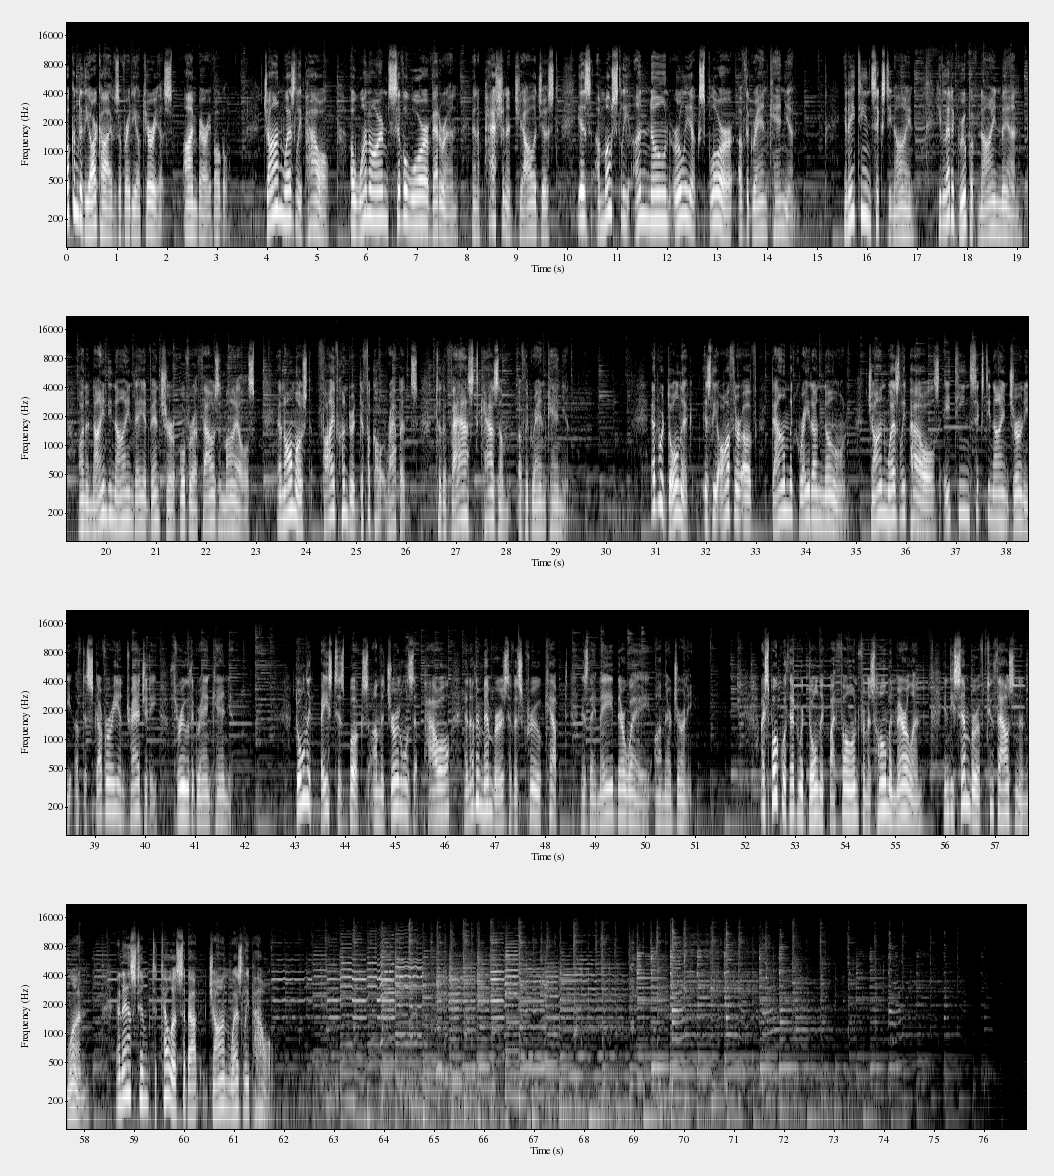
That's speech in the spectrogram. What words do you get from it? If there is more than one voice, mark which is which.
Speaker 1: Welcome to the archives of Radio Curious. I'm Barry Vogel. John Wesley Powell, a one armed Civil War veteran and a passionate geologist, is a mostly unknown early explorer of the Grand Canyon. In 1869, he led a group of nine men on a 99 day adventure over a thousand miles and almost 500 difficult rapids to the vast chasm of the Grand Canyon. Edward Dolnick is the author of Down the Great Unknown John Wesley Powell's 1869 journey of discovery and tragedy through the Grand Canyon. Dolnick based his books on the journals that Powell and other members of his crew kept as they made their way on their journey. I spoke with Edward Dolnick by phone from his home in Maryland in December of 2001 and asked him to tell us about John Wesley Powell.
